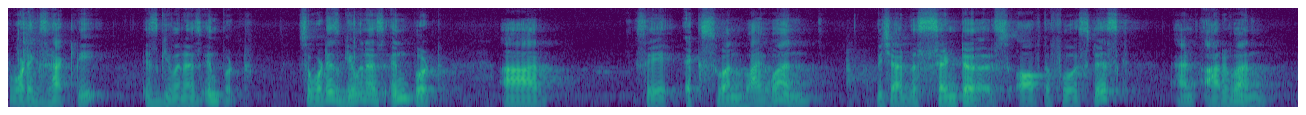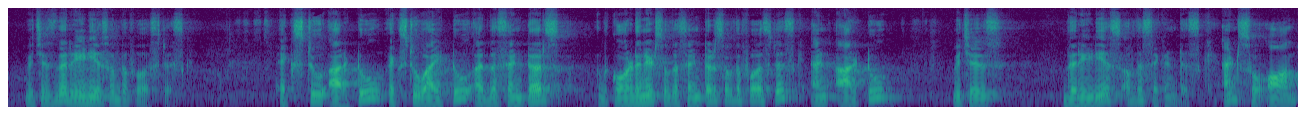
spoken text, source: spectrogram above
what exactly is given as input. So what is given as input are say x1 y1 which are the centers of the first disk and r1 which is the radius of the first disk. x2 r2, x2 y2 are the centers the coordinates of the centers of the first disk and r2 which is the radius of the second disk and so on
